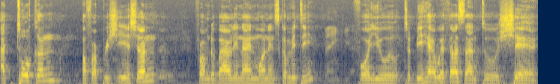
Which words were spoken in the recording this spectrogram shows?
a token of appreciation from the Barrouallie Nine Mornings Committee Thank you. for you to be here with us and to share.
